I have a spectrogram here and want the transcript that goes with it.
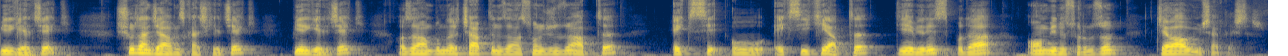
1 gelecek. Şuradan cevabımız kaç gelecek? 1 gelecek. O zaman bunları çarptığınız zaman sonucunuz ne yaptı? Eksi, oo, eksi 2 yaptı diyebiliriz. Bu da 11. sorumuzun cevabıymış arkadaşlar.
